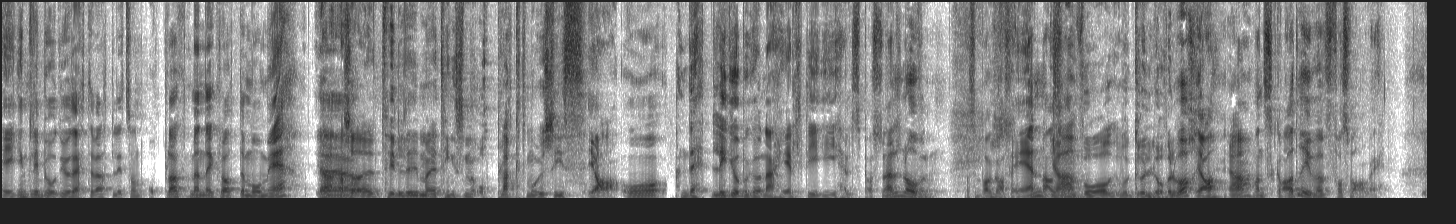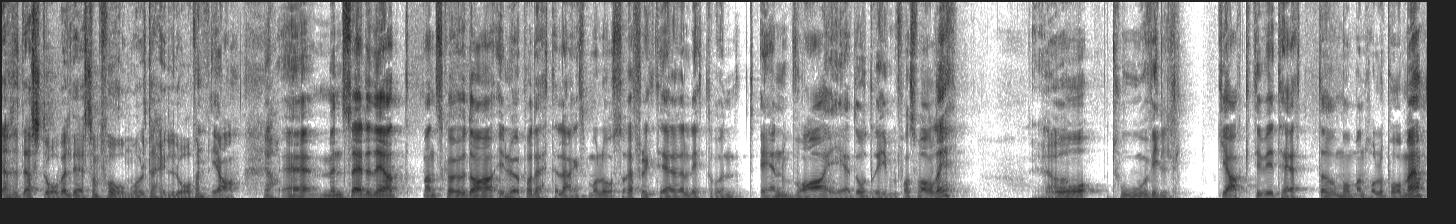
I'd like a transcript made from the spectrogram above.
egentlig burde jo dette vært litt sånn opplagt, men det er klart det må med. Ja, altså Til og med ting som er opplagt, må jo sies. Ja, og dette ligger jo begrunna helt i, i helsepersonelloven. Altså paragraf 1. Altså. Ja, vår, vår grunnloven vår. Ja, ja. man skal drive forsvarlig. Ja, så Der står vel det som formål til hele loven? Ja. Ja. Eh, men så er det det at man skal jo da i løpet av dette læringsmålet også reflektere litt rundt én, hva er det å drive forsvarlig? Og to, hvilke aktiviteter må man holde på med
